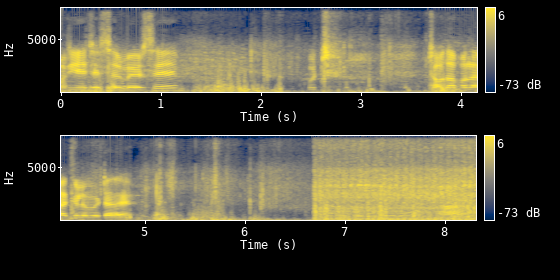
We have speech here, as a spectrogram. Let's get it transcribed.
और ये जैसलमेर से कुछ चौदह पंद्रह किलोमीटर है। हाँ।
